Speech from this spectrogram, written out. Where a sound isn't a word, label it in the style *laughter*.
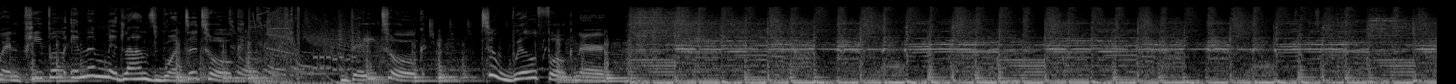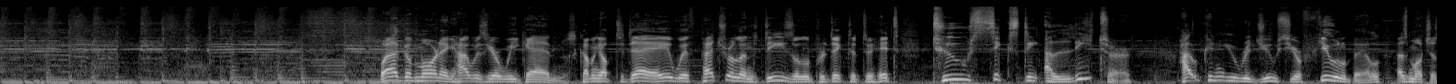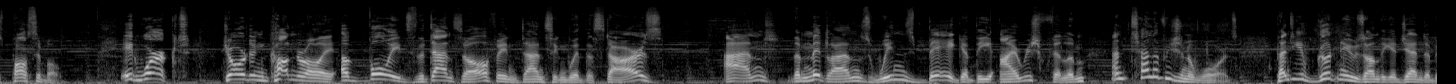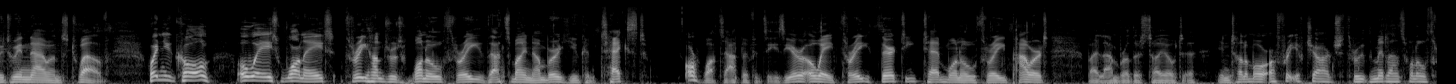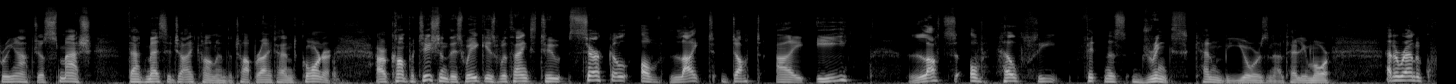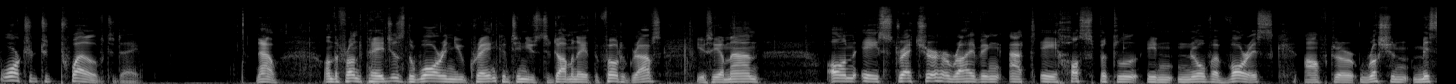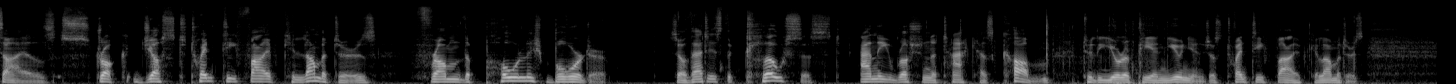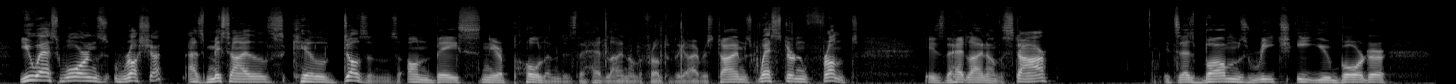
When people in the Midlands want to talk, they talk to Will Faughnan. Well, good morning. How was your weekend? Coming up today with petrol and diesel predicted to hit 260 a litre. How can you reduce your fuel bill as much as possible? It worked. Jordan Conroy avoids the dance off in Dancing with the Stars. And the Midlands wins big at the Irish Film and Television Awards. Plenty of good news on the agenda between now and 12. When you call 0818 300 103, that's my number. You can text or WhatsApp if it's easier 083 30 10 103, powered by Lamb Brothers Toyota in Tullamore or free of charge through the Midlands 103 app. Just smash that message icon in the top right hand corner. Our competition this week is with thanks to circleoflight.ie. Lots of healthy fitness drinks can be yours, and I'll tell you more at around a quarter to 12 today. Now, on the front pages, the war in Ukraine continues to dominate the photographs. You see a man on a stretcher arriving at a hospital in Novovorosk after Russian missiles struck just 25 kilometres from the Polish border. So that is the closest any Russian attack has come to the European Union, just 25 kilometres. US warns Russia as missiles kill dozens on base near Poland, is the headline on the front of the Irish Times. Western Front is the headline on the Star. It says bombs reach EU border.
